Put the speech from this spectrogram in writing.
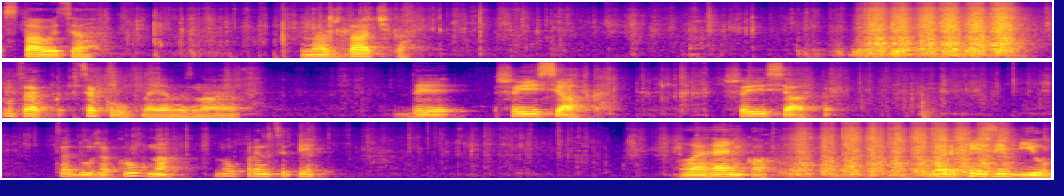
Ставиться наждачка. Ну, це, це крупна, я не знаю. Де 60-ка. 60-ка. Це дуже крупна. Ну, в принципі, легенько. Верхи зіб'ю.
